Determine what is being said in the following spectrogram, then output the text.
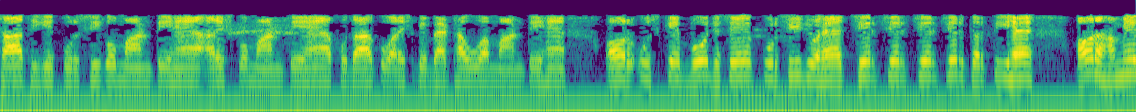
ساتھ یہ کرسی کو مانتے ہیں، عرش کو مانتے ہیں، خدا کو عرش پہ بیٹھا ہوا مانتے ہیں۔ اور اس کے بوجھ سے کرسی جو ہے، چر چر چر چر کرتی ہے۔ اور ہمیں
